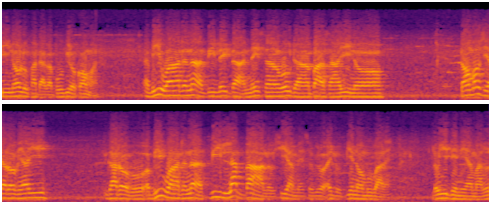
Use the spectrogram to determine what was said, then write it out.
ယီနောလို့ဖတ်တာကပိုပြီးတော့ကောင်းပါတယ်အဘိဝါဒနာတိလိတ်တနေသံဗုဒ္ဓပစာယီနောတောင်ပေါက်ဆရာတော်ဘုရားကြီးကတော့ကိုအဘိဝါဒနာတိလတ္တလို့ရှိရမယ်ဆိုပြီးတော့အဲ့လိုပြင်တော်မူပါတယ်လုံးကြီးတင်နေရာမှာဟို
